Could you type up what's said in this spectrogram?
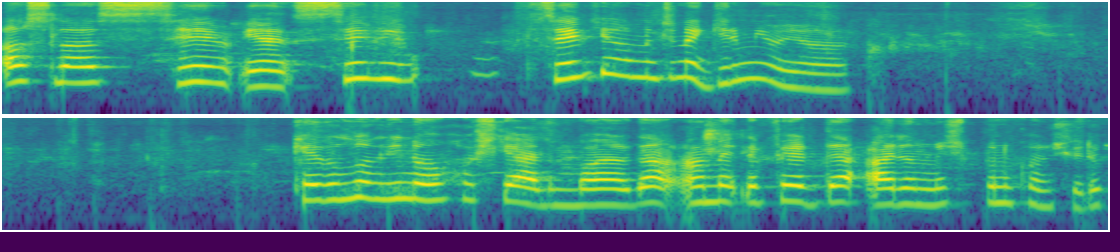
asla sev yani sevim Sevgi amacına girmiyor ya. Kedulu Lino hoş geldin bu arada. Ahmet'le Feride ayrılmış. Bunu konuşuyorduk.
